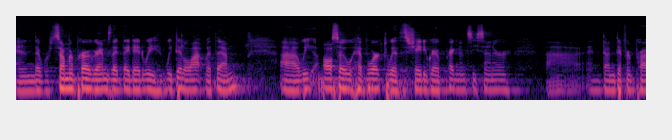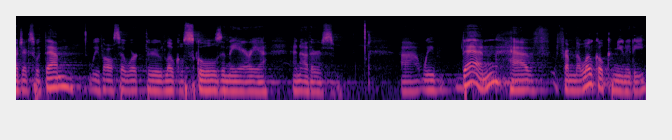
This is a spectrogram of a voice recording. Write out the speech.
And there were summer programs that they did. We, we did a lot with them. Uh, we also have worked with Shady Grove Pregnancy Center uh, and done different projects with them. We've also worked through local schools in the area and others. Uh, we then have, from the local community,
